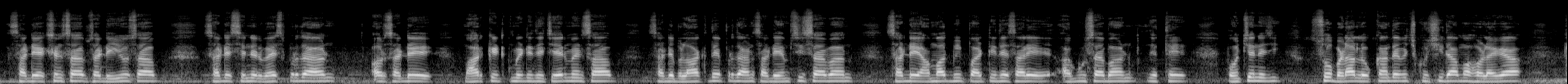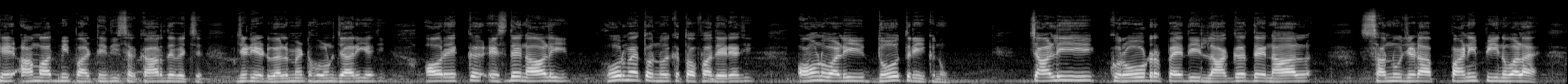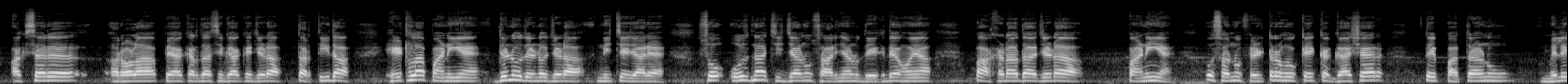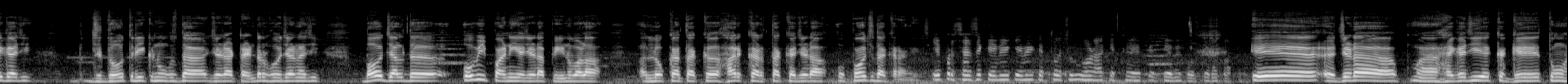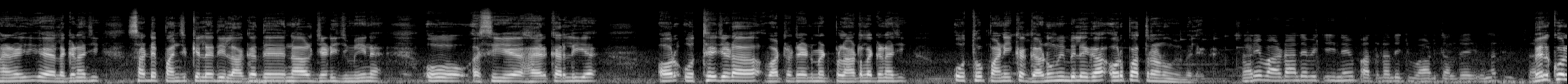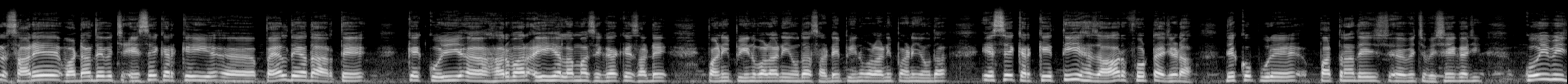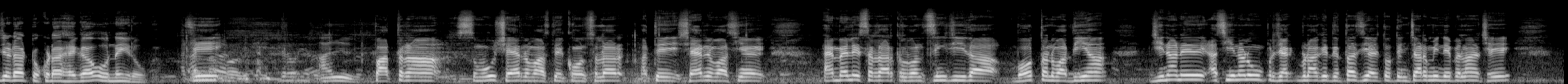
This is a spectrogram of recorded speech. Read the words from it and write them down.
ਸਾਡੇ ਐਕਸ਼ਨ ਸਾਹਿਬ, ਸਾਡੇ ਈਓ ਸਾਹਿਬ, ਸਾਡੇ ਸੀਨੀਅਰ ਵਾਈਸ ਪ੍ਰਧਾਨ ਔਰ ਸਾਡੇ ਮਾਰਕੀਟ ਕਮੇਟੀ ਦੇ ਚੇਅਰਮੈਨ ਸਾਹਿਬ ਸਾਡੇ ਬਲਾਕ ਦੇ ਪ੍ਰਧਾਨ, ਸਾਡੇ ਐਮਸੀ ਸਾਹਿਬਾਨ, ਸਾਡੇ ਆਮ ਆਦਮੀ ਪਾਰਟੀ ਦੇ ਸਾਰੇ ਆਗੂ ਸਾਹਿਬਾਨ ਇੱਥੇ ਪਹੁੰਚੇ ਨੇ ਜੀ। ਸੋ ਬੜਾ ਲੋਕਾਂ ਦੇ ਵਿੱਚ ਖੁਸ਼ੀ ਦਾ ਮਾਹੌਲ ਹੈਗਾ ਕਿ ਆਮ ਆਦਮੀ ਪਾਰਟੀ ਦੀ ਸਰਕਾਰ ਦੇ ਵਿੱਚ ਜਿਹੜੀ ਡਿਵੈਲਪਮੈਂਟ ਹੋਣ ਜਾ ਰਹੀ ਹੈ ਜੀ। ਔਰ ਇੱਕ ਇਸ ਦੇ ਨਾਲ ਹੀ ਹੋਰ ਮੈਂ ਤੁਹਾਨੂੰ ਇੱਕ ਤੋਹਫਾ ਦੇ ਰਿਹਾ ਜੀ। ਆਉਣ ਵਾਲੀ 2 ਤਰੀਕ ਨੂੰ 40 ਕਰੋੜ ਰੁਪਏ ਦੀ ਲਾਗਤ ਦੇ ਨਾਲ ਸਾਨੂੰ ਜਿਹੜਾ ਪਾਣੀ ਪੀਣ ਵਾਲਾ ਹੈ ਅਕਸਰ ਰੌਲਾ ਪਿਆ ਕਰਦਾ ਸੀਗਾ ਕਿ ਜਿਹੜਾ ਧਰਤੀ ਦਾ ਹੇਠਲਾ ਪਾਣੀ ਹੈ, ਦਿਨੋ ਦਿਨੋ ਜਿਹੜਾ ਨੀਚੇ ਜਾ ਰਿਹਾ ਸੋ ਉਹਨਾਂ ਚੀਜ਼ਾਂ ਨੂੰ ਸਾਰੀਆਂ ਨੂੰ ਦੇਖਦਿਆਂ ਹੋਇਆਂ ਭਾਖੜਾ ਦਾ ਜਿਹੜਾ ਪਾਣੀ ਹੈ, ਉਹ ਸਾਨੂੰ ਫਿਲਟਰ ਹੋ ਕੇ ਘੱਗਾ ਸ਼ਹਿਰ ਤੇ ਪਾਤਰਾਂ ਨੂੰ ਮਿਲੇਗਾ ਜੀ। ਜ 2 ਤਰੀਕ ਨੂੰ ਉਸ ਦਾ ਜਿਹੜਾ ਟੈਂਡਰ ਹੋ ਜਾਣਾ ਜੀ। ਬਹੁਤ ਜਲਦ ਉਹ ਵੀ ਪਾਣੀ ਹੈ ਜਿਹੜਾ ਪੀਣ ਵਾਲਾ ਲੋਕਾਂ ਤੱਕ ਹਰ ਘਰ ਤੱਕ ਜਿਹੜਾ ਉਹ ਪਹੁੰਚਦਾ ਕਰਾਂਗੇ ਜੀ। ਇਹ ਪ੍ਰੋਸੈਸ ਕਿਵੇਂ ਕਿਵੇਂ ਕਿੱਥੋਂ ਸ਼ੁਰੂ ਹੋਣਾ ਕਿੱਥੇ ਕਿਵੇਂ ਪਹੁੰਚਣਾ ਪਾਤਰ? ਇਹ ਜਿਹੜਾ ਹੈਗਾ ਜੀ ਇਹ ਘੱਗੇ ਤੋਂ ਹੈ ਲੱਗਣਾ ਜੀ ਸਾਡੇ 5 ਕਿੱਲੇ ਦੀ ਲਾਗਤ ਦੇ ਨਾਲ ਜਿਹੜੀ ਜ਼ਮੀਨ ਹੈ ਉਹ ਅਸੀਂ ਹਾਇਰ ਕਰ ਲਈ ਹੈ। ਔਰ ਉੱਥੇ ਜਿਹੜਾ ਵਾਟਰ ਟ੍ਰੀਟਮੈਂਟ ਪਲਾਂਟ ਲੱਗਣਾ ਜੀ ਉੱਥੋਂ ਪਾਣੀ ਘੱਗਾ ਨੂੰ ਵੀ ਮਿਲੇਗਾ ਔਰ ਪਾਤਰਾਂ ਨੂੰ ਵੀ ਮਿਲੇਗਾ। ਸਾਰੇ ਵਾਰਡਾਂ ਦੇ ਵਿੱਚ ਜਿੰਨੇ ਵੀ ਪਾਤਰਾਂ ਦੇ ਵਿੱਚ ਵਾਰਡ ਚੱਲ ਰਹੇ ਉਹਨਾਂ ਚ ਸਾਰੇ- ਬਿਲਕੁਲ ਸਾਰੇ ਵਾਰਡਾਂ ਦੇ ਵਿੱਚ ਇਸੇ ਕਰਕੇ ਹੀ ਅ, ਪਹਿਲ ਦੇ ਆਧਾਰ ਤੇ ਕਿ ਕੋਈ ਅ, ਹਰ ਵਾਰ ਇਹੀ ਹਲਾਮਾ ਸੀਗਾ ਕਿ ਸਾਡੇ ਪਾਣੀ ਪੀਣ ਵਾਲਾ ਨਹੀਂ ਆਉਂਦਾ ਸਾਡੇ ਪੀਣ ਵਾਲਾ ਨਹੀਂ ਪਾਣੀ ਆਉਂਦਾ। ਇਸੇ ਕਰਕੇ 30000 ਫੁੱਟ ਹੈ ਜਿਹੜਾ ਦੇਖੋ ਪੂਰੇ ਪਾਤਰਾਂ ਦੇ ਸ਼- ਵਿੱਚ ਵਿਛੇਗਾ ਜੀ। ਕੋਈ ਵੀ ਜਿਹੜਾ ਟੁਕੜਾ ਹੈਗਾ ਉਹ ਨਹੀਂ ਰਹੂਗਾ। ਅਸੀਂ ਹਾਂਜੀ। ਪਾਤਰਾਂ ਸਮੂਹ ਸ਼ਹਿਰ ਨਿਵਾਸੀ ਕੌਂਸਲਰ ਅਤੇ ਸ਼ਹਿਰ ਨਿਵਾਸੀਆਂ ਐਮਐਲਏ ਸਰਦਾਰ ਕੁਲਵੰਤ ਸਿੰਘ ਜੀ ਦਾ ਬਹੁਤ ਧੰਨਵਾਦੀ ਹਾਂ ਜਿਨ੍ਹਾਂ ਨੇ ਅਸੀਂ ਇਹਨਾਂ ਨੂੰ ਪ੍ਰੋਜੈਕਟ ਬਣਾ ਕੇ ਦਿੱਤਾ ਸੀ ਅੱਜ ਤੋਂ 3-4 ਮਹੀਨੇ ਪਹਿਲਾਂ 6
